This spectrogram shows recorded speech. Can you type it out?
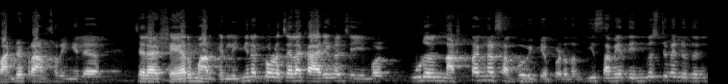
ഫണ്ട് ട്രാൻസ്ഫറിങ്ങിൽ ചില ഷെയർ മാർക്കറ്റിൽ ഇങ്ങനെയൊക്കെയുള്ള ചില കാര്യങ്ങൾ ചെയ്യുമ്പോൾ കൂടുതൽ നഷ്ടങ്ങൾ സംഭവിക്കപ്പെടുന്നു. ഈ സമയത്ത് ഇൻവെസ്റ്റ്മെന്റ് ഒന്നും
